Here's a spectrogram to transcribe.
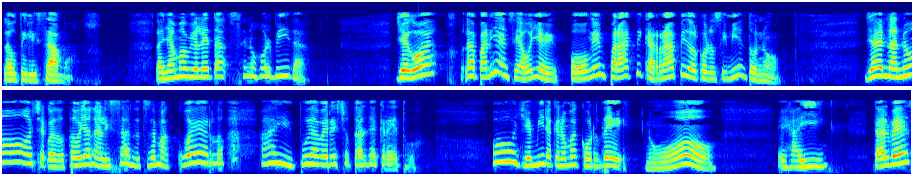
la utilizamos. La llama violeta se nos olvida. Llegó la apariencia, oye, pon en práctica rápido el conocimiento, no. Ya en la noche, cuando estoy analizando, entonces me acuerdo, ay, pude haber hecho tal decreto. Oye, mira que no me acordé. No, es ahí. Tal vez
